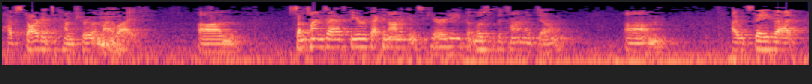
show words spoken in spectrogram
have started to come true in my life. Um, sometimes I have fear of economic insecurity, but most of the time I don't. Um, I would say that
